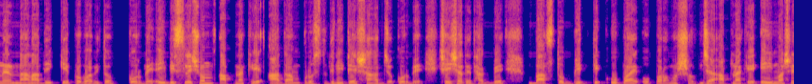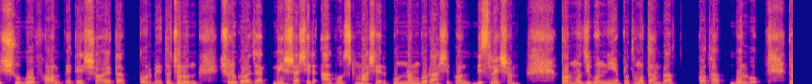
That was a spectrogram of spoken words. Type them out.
জীবনের নানা দিককে প্রভাবিত করবে। এই বিশ্লেষণ আপনাকে আগাম প্রস্তুতি নিতে সাহায্য করবে। সেই সাথে থাকবে বাস্তব ভিত্তিক উপায় ও পরামর্শ, যা আপনাকে এই মাসে শুভ ফল পেতে সহায়তা করবে। তো চলুন শুরু করা যাক মেষ রাশির আগস্ট মাসের পূর্ণাঙ্গ রাশিফল বিশ্লেষণ। কর্মজীবন নিয়ে প্রথমত আমরা কথা বলব। তো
